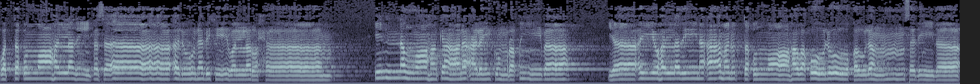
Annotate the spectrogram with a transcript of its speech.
واتقوا الله الذي تساءلون به والأرحام. إن الله كان عليكم رقيبا. يا أيها الذين آمنوا اتقوا الله وقولوا قولا سديدا.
